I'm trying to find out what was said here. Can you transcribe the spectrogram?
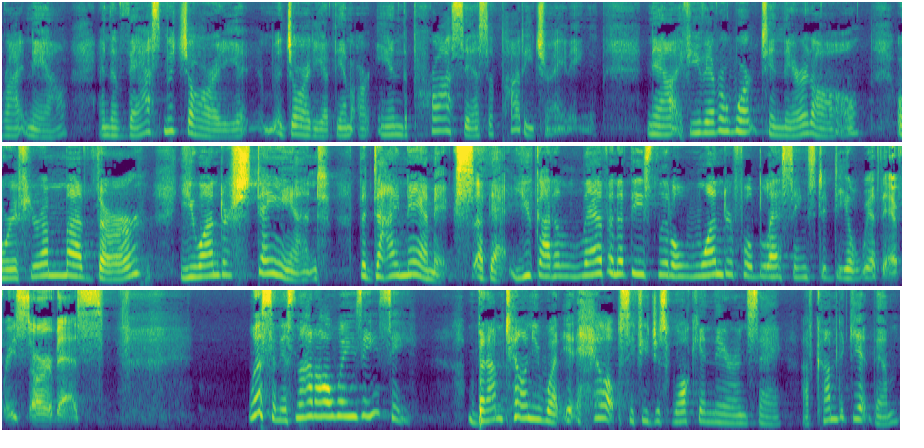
right now, and the vast majority, majority of them are in the process of potty training. Now, if you've ever worked in there at all, or if you're a mother, you understand the dynamics of that. You've got 11 of these little wonderful blessings to deal with every service. Listen, it's not always easy. But I'm telling you what, it helps if you just walk in there and say, I've come to get them.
